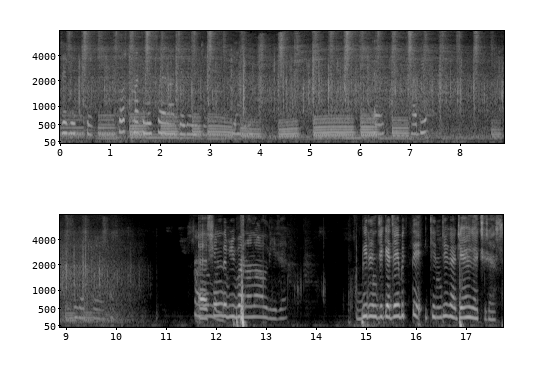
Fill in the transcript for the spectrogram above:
gece gitti. Tost makinesi herhalde gelecek. Yani. Evet. Hadi. Evet şimdi bir banana al yiyecek. Birinci gece bitti. ikinci geceye geçeceğiz.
